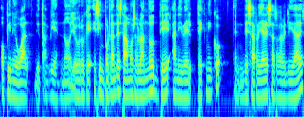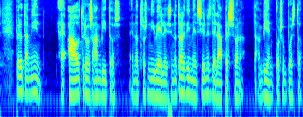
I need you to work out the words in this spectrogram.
opino igual, yo también, ¿no? Yo creo que es importante, estábamos hablando de a nivel técnico, desarrollar esas habilidades, pero también eh, a otros ámbitos, en otros niveles, en otras dimensiones de la persona, también, por supuesto.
